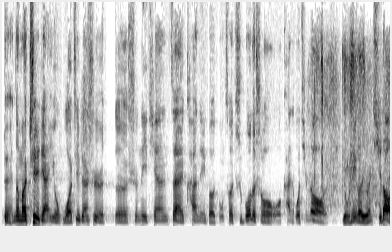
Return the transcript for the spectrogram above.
对，那么这点有我这边是呃是那天在看那个东侧直播的时候，我看我听到有那个有人提到，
